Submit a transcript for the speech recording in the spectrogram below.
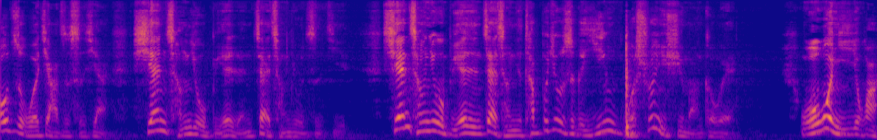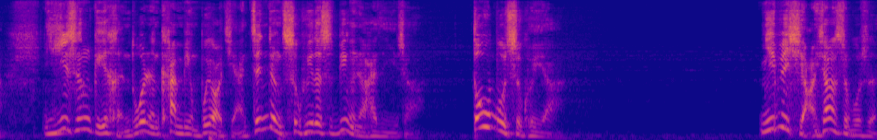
高自我价值实现，先成就别人，再成就自己。先成就别人，再成就，他不就是个因果顺序吗？各位，我问你一句话：医生给很多人看病不要钱，真正吃亏的是病人还是医生？都不吃亏呀。你们想象是不是？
